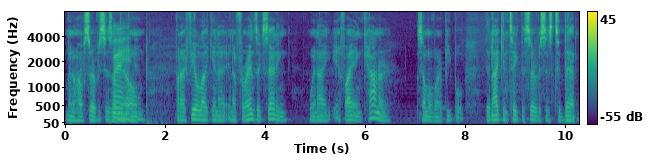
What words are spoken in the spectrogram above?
mental health services on their own. But I feel like in a in a forensic setting, when I if I encounter some of our people, then I can take the services to them.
